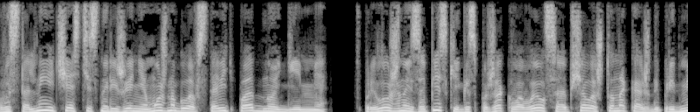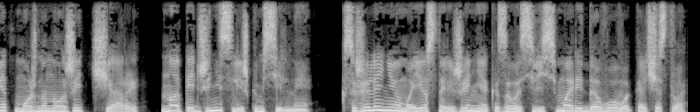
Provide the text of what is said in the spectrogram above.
В остальные части снаряжения можно было вставить по одной гемме. В приложенной записке госпожа Квавел сообщала, что на каждый предмет можно наложить чары, но опять же не слишком сильные. К сожалению, мое снаряжение оказалось весьма рядового качества,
